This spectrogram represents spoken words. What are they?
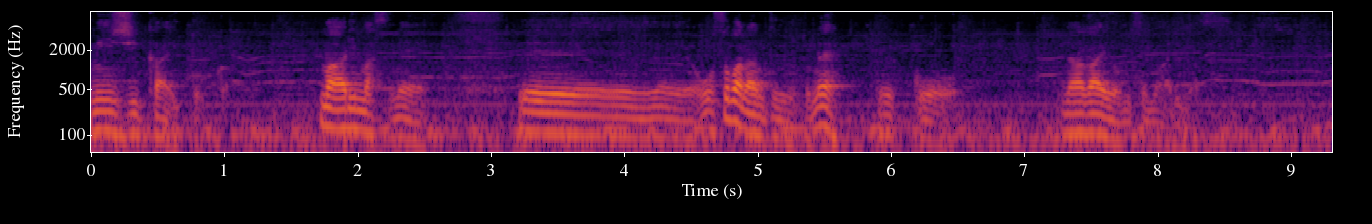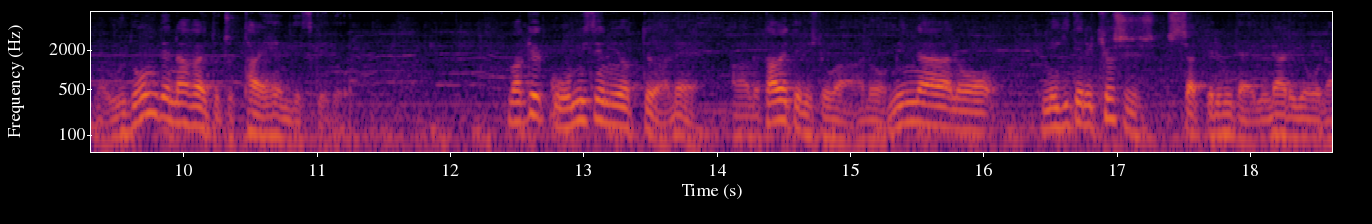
短いとかまあありますね、えー、お蕎麦なんていうとね結構長いお店もあります、まあ、うどんで長いとちょっと大変ですけど、まあ、結構お店によってはねあの食べてる人があのみんなあの右手で挙手しちゃってるみたいになるような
